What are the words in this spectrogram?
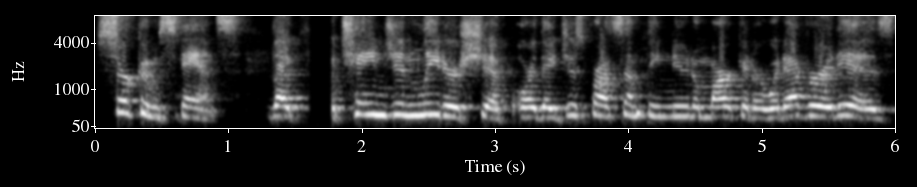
circumstance like a change in leadership, or they just brought something new to market, or whatever it is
